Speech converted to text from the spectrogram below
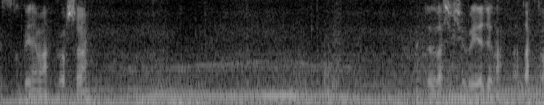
Skupienie ma gorsze. To właśnie się wyjedzie na atak to.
